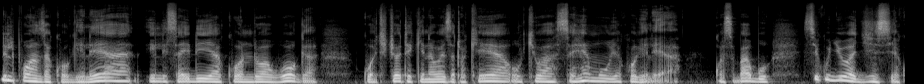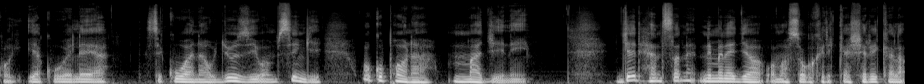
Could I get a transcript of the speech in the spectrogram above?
nilipoanza kuogelea ilisaidia kuondoa uoga kuwa chochote kinaweza tokea ukiwa sehemu ya kuogelea, kwa sababu sikujua jinsi ya, ku, ya kuelea. Sikuwa na ujuzi wa msingi wa kupona majini. Jed Hanson ni meneja wa masoko katika shirika la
